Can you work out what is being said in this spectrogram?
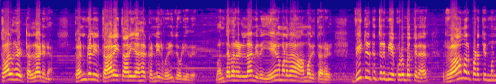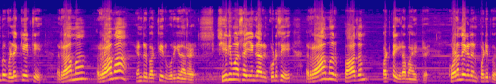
கால்கள் தள்ளாடின. கண்களில் தாரை தாரையாக கண்ணீர் வழிந்தோடியது. வந்தவர்கள் எல்லாம் இதை ஏகமனதாக ஆமோதித்தார்கள். வீட்டிற்கு திரும்பிய குடும்பத்தினர் ராமர் படத்தின் முன்பு விளக்கேற்றி ராமா ராமா என்று பக்தியில் உருகினார்கள். சீனிவாச ஐயங்காரின் குடிசை ராமர் பாதம் பட்ட இடமாயிற்று. குழந்தைகளின் படிப்பு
